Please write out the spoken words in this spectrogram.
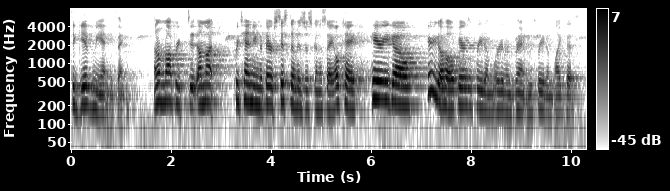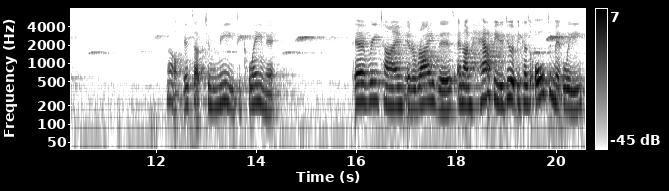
to give me anything. And I'm not pre- I'm not pretending that their system is just going to say, "Okay, here you go." Here you go, Hope. Here's a freedom. We're going to grant you freedom like this. No, it's up to me to claim it every time it arises. And I'm happy to do it because ultimately,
